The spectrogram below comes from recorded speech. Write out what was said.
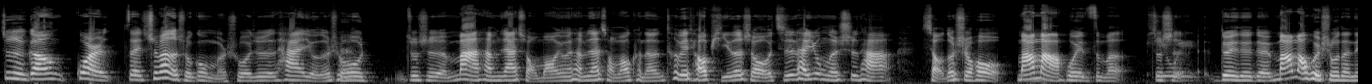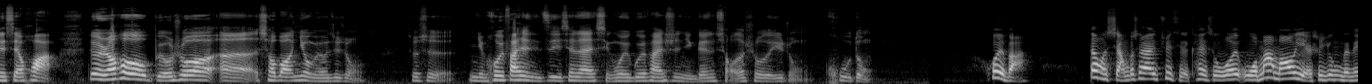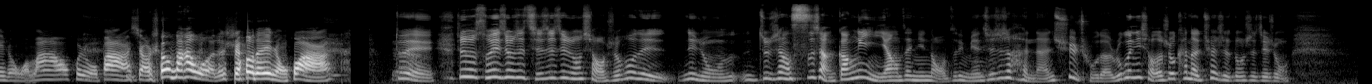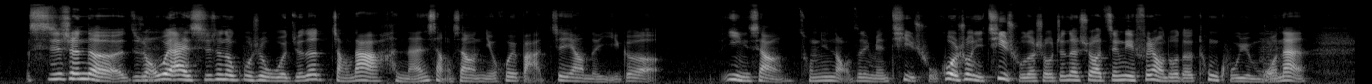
就是刚刚罐儿在吃饭的时候跟我们说，就是他有的时候就是骂他们家小猫，因为他们家小猫可能特别调皮的时候，其实他用的是他小的时候妈妈会怎么，就是对对对，妈妈会说的那些话。对，然后比如说呃，小宝，你有没有这种？就是你会发现你自己现在行为规范是你跟小的时候的一种互动，会吧？但我想不起来具体的 case。我我骂猫也是用的那种我妈或者我爸 小时候骂我的时候的那种话。对，就是所以就是其实这种小时候的那种，就像思想钢印一样，在你脑子里面其实是很难去除的。如果你小的时候看的确实都是这种牺牲的这种为爱牺牲的故事，我觉得长大很难想象你会把这样的一个。印象从你脑子里面剔除，或者说你剔除的时候，真的需要经历非常多的痛苦与磨难，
